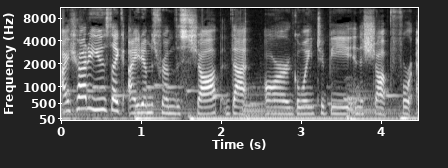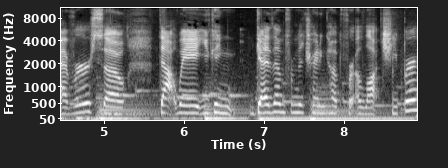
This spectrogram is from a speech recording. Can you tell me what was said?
I try to use like items from the shop that are going to be in the shop forever, so that way you can get them from the trading hub for a lot cheaper.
